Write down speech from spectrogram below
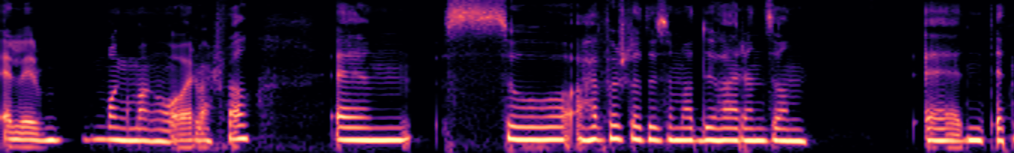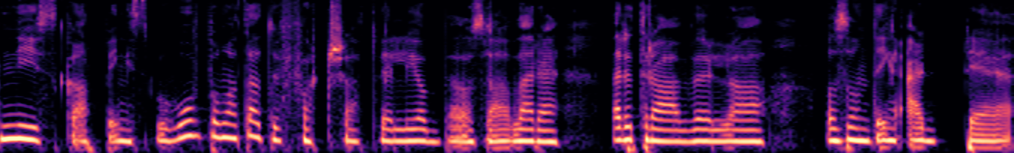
eller mange, mange år i hvert fall, em, så har jeg forstått det som at du har en sånn eh, et nyskapingsbehov, på en måte, at du fortsatt vil jobbe og være, være travel og, og sånne ting. Er det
